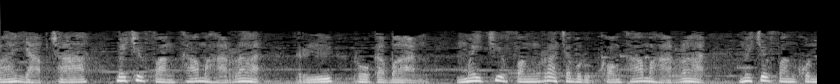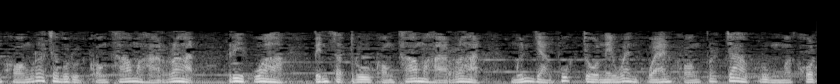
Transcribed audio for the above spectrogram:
ร้ายหยาบช้า ไม่เชื่อฟังท้ามหาราช หรือโรกบาล ไม่เชื่อฟังราชบุรุษของท้ามหาราช ไม่เชื่อฟังคนของราชบุรุษของท้ามหาราช เรียกว่า เป็นศัตรูของท้ามหาราช เหมือนอย่างพวกโจรในแว่นแคว้นของพระเจ้ากรุงมคต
